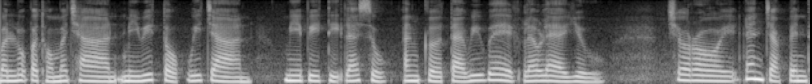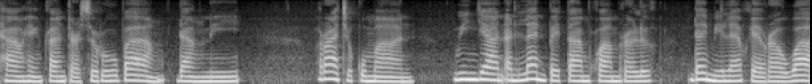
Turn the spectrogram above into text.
บรรลุปฐมฌานมีวิตกวิจารมีปีติและสุข อันเกิดแต่วิเวกแล้วแลอยู่ชรอยนั่นจักเป็นทางแห่งการตรัสรู้บ้าง ดังนี้ ราชกุมาร วิญญาณอันแล่นไปตามความระลึก ได้มีแล้วแก่เราว่า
